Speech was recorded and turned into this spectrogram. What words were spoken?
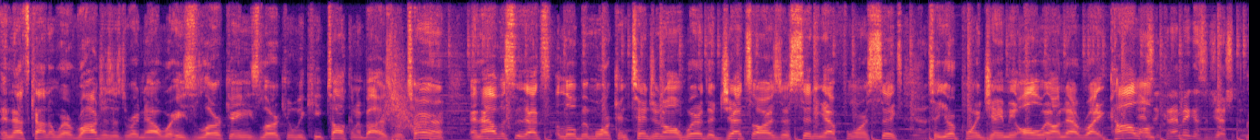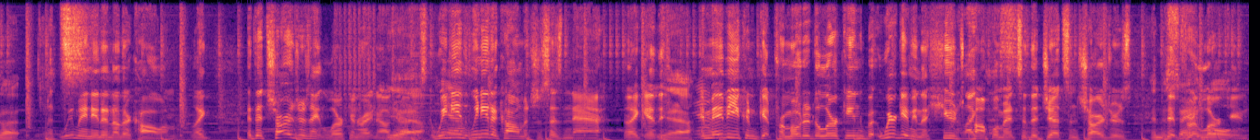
And that's kind of where Rodgers is right now, where he's lurking, he's lurking. We keep talking about his return, and obviously that's a little bit more contingent on where the Jets are as they're sitting at four and six. To your point, Jamie, all the way on that right column. Can I make a suggestion? Go ahead. We may need another column. Like the Chargers ain't lurking right now, Yeah. guys. We Yeah. need we need a column that just says nah. Like and, Yeah. and maybe you can get promoted to lurking, but we're giving a huge like compliment to the Jets and Chargers In the for same boat. lurking.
